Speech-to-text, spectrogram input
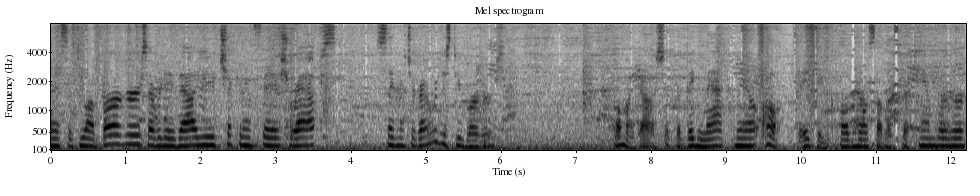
And it says, do you want burgers, everyday value, chicken and fish, wraps, signature We'll just do burgers. Oh my gosh, like the Big Mac meal. Oh, bacon clubhouse. That looks good. Hamburger.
